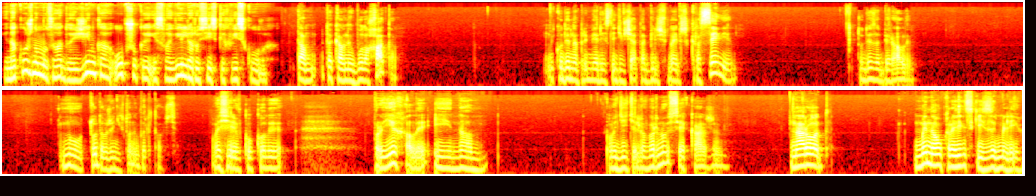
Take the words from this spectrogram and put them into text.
І на кожному згадує жінка обшуки і свавілля російських військових. Там така в них була хата, куди, наприклад, якщо дівчата більш-менш красиві, туди забирали. Ну, туди вже ніхто не вертався. Васильівку, коли проїхали, і нам водитель обернувся і каже: народ, ми на українській землі.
